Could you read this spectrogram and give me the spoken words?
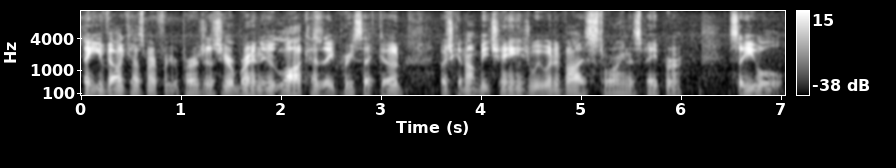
Thank you, valid customer, for your purchase. Your brand new lock has a preset code which cannot be changed. We would advise storing this paper so you will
